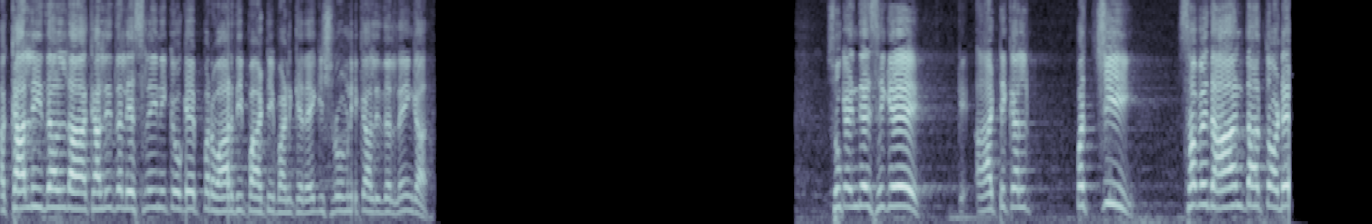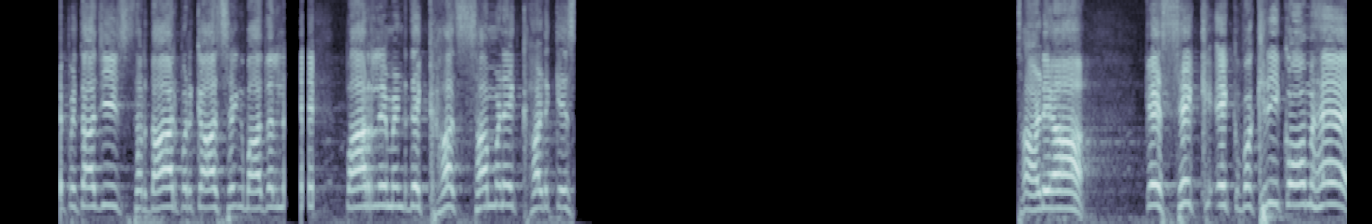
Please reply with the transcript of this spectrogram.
ਅਕਾਲੀ ਦਲ ਦਾ, ਅਕਾਲੀ ਦਲ ਇਸ ਲਈ ਨਹੀਂ ਕਿਉਂਕਿ ਪਰਿਵਾਰ ਦੀ ਪਾਰਟੀ ਬਣ ਕੇ ਰਹੇਗੀ, ਸ਼੍ਰੋਮਣੀ ਅਕਾਲੀ ਦਲ ਨਹੀਂਗਾ। ਸੋ ਕਹਿੰਦੇ ਸੀਗੇ ਕਿ ਆਰਟੀਕਲ 25 ਸੰਵਿਧਾਨ ਦਾ ਤੁਹਾਡੇ ਪਿਤਾ ਜੀ ਸਰਦਾਰ ਪ੍ਰਕਾਸ਼ ਸਿੰਘ ਬਾਦਲ ਨੇ ਪਾਰਲੀਮੈਂਟ ਦੇ ਸਾਹਮਣੇ ਖੜ ਕੇ ਸਾੜਿਆ ਕਿ ਸਿੱਖ ਇੱਕ ਵੱਖਰੀ ਕੌਮ ਹੈ,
